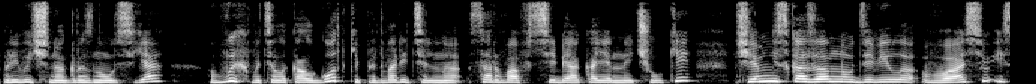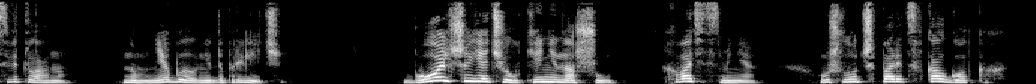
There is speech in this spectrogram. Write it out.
Привычно огрызнулась я, выхватила колготки, предварительно сорвав с себя окаянные чулки, чем несказанно удивила Васю и Светлану. Но мне было не до приличий. Больше я чулки не ношу. Хватит с меня. Уж лучше париться в колготках.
